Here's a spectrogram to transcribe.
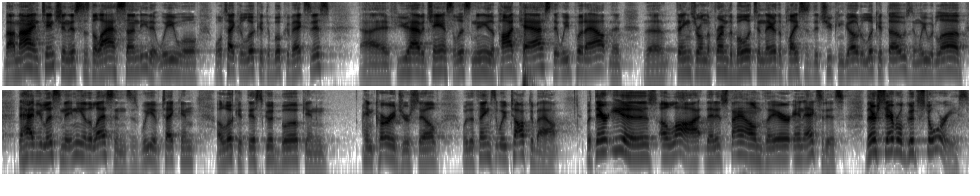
By my intention, this is the last Sunday that we will will take a look at the book of Exodus. Uh, if you have a chance to listen to any of the podcasts that we put out, and the things are on the front of the bulletin there, the places that you can go to look at those, and we would love to have you listen to any of the lessons as we have taken a look at this good book and encourage yourself with the things that we've talked about. But there is a lot that is found there in Exodus. There are several good stories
